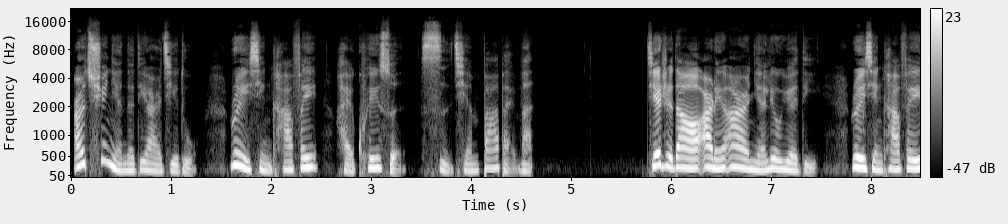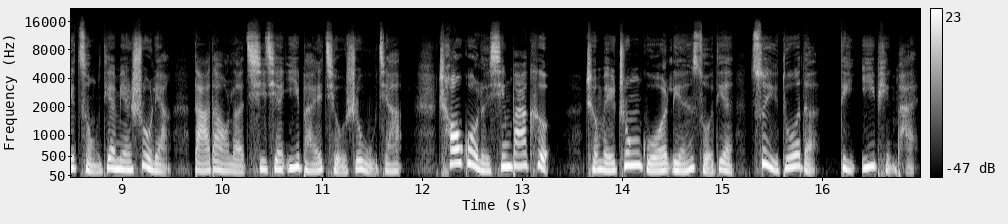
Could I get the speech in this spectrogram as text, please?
而去年的第二季度，瑞幸咖啡还亏损四千八百万。截止到二零二二年六月底，瑞幸咖啡总店面数量达到了七千一百九十五家，超过了星巴克，成为中国连锁店最多的第一品牌。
